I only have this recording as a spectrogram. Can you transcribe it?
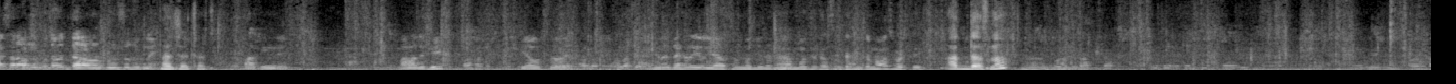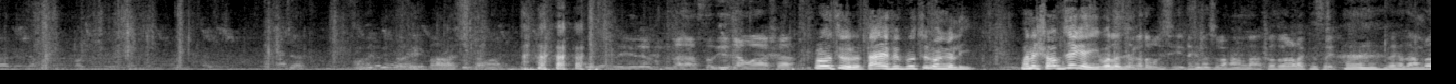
ঢাকা ছাড়া অন্য কোথাও দাঁড়ানোর কোনো সুযোগ নেই। আচ্ছা আচ্ছা আচ্ছা। পার্কিং নেই। বাংলাদেশি? হয় না? আদাস যাওয়া আসা। প্রচুর তাইফে প্রচুর বাঙালি। মানে সব জায়গায় বলা যায়। কথা বলছি দেখেন না সুবহানাল্লাহ কত ভালো লাগতেছে। হ্যাঁ হ্যাঁ দেখা যায় আমরা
